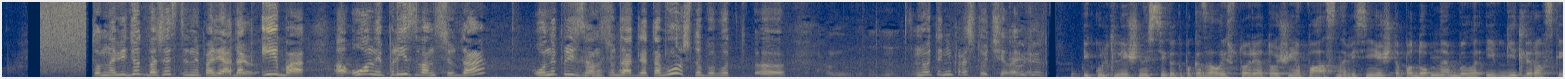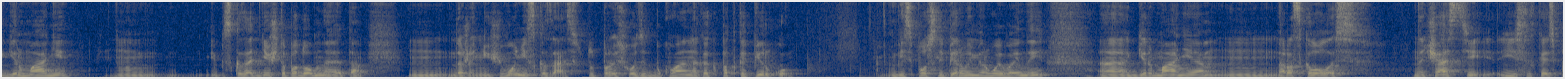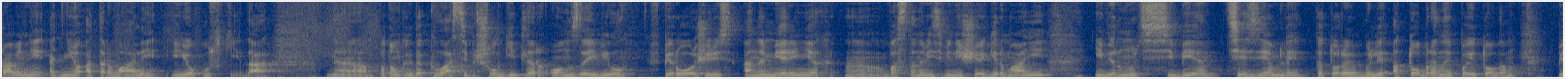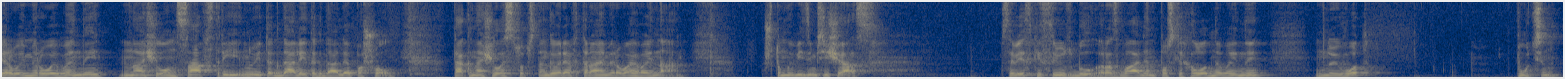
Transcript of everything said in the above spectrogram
Он наведет божественный порядок, ибо а, он и призван сюда, он и призван сюда для того, чтобы вот, э, ну это непростой человек. И культ личности, как показала история, это очень опасно. Ведь нечто подобное было и в гитлеровской Германии. И сказать нечто подобное, это даже ничего не сказать. Тут происходит буквально как под копирку. Ведь после Первой мировой войны э, Германия раскололась на части, если сказать правильнее, от нее оторвали ее куски. Да? Э, Потом, когда к власти пришел Гитлер, он заявил в первую очередь о намерениях э, восстановить величие Германии и вернуть себе те земли, которые были отобраны по итогам Первой мировой войны. Начал он с Австрии, ну и так далее, и так далее пошел. Так началась, собственно говоря, Вторая мировая война. Что мы видим сейчас? Советский Союз был развален после Холодной войны. Ну и вот, Путин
